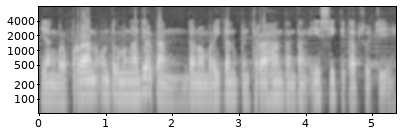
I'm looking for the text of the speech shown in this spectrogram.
yang berperan untuk mengajarkan dan memberikan pencerahan tentang isi kitab suci.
